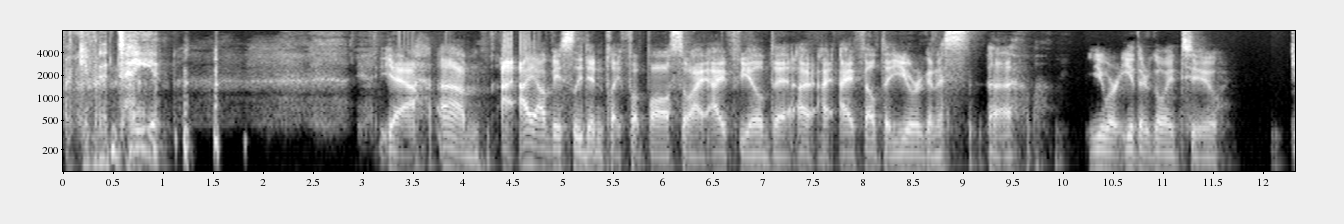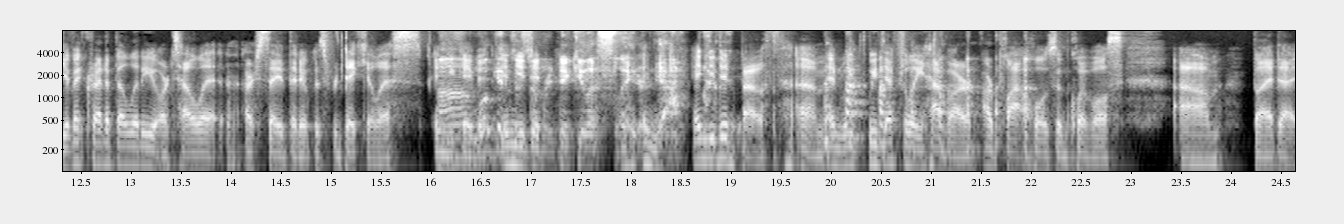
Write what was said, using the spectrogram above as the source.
I give it a 10. Yeah, um, I, I, obviously didn't play football, so I, I feel that I, I, felt that you were to, uh, you were either going to give it credibility or tell it or say that it was ridiculous and you um, gave we'll it and you did ridiculous later and, yeah. and you did both um, and we, we definitely have our our plot holes and quibbles um, but uh,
